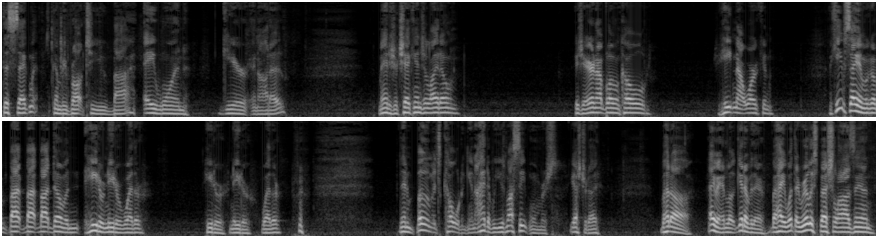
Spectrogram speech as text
This segment is going to be brought to you by A1 Gear and Auto. Man, is your check engine light on? Is your air not blowing cold? Is your heat not working? I keep saying we're about, about, about done with heater neater weather. Heater neater weather. Then boom, it's cold again. I had to use my seat warmers yesterday. But uh, hey man, look, get over there. But hey, what they really specialize in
